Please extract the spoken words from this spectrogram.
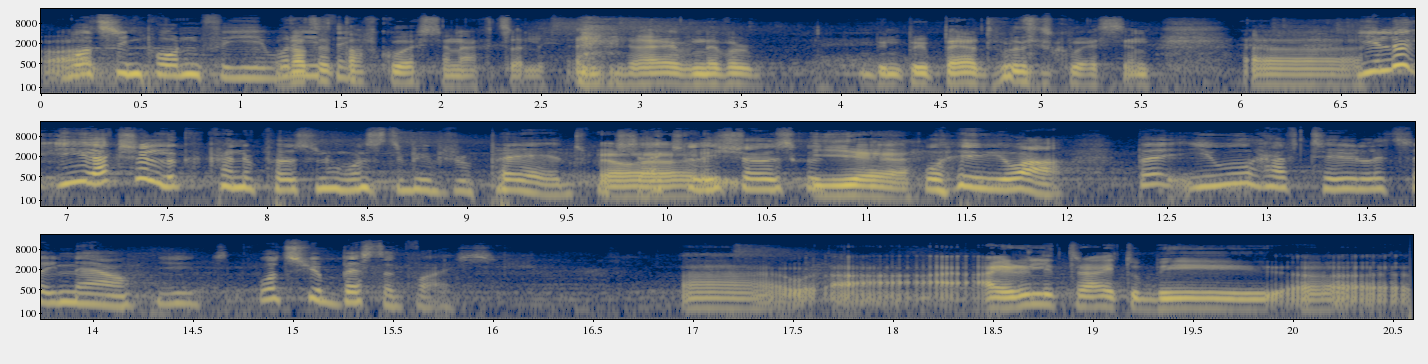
Uh, What's important for you? What That's do you a think? tough question, actually. I have never been prepared for this question. Uh, You look. You actually look a kind of person who wants to be prepared, which Uh, actually shows who, yeah. well, who you are. But you will have to. Let's say now. You, what's your best advice? Uh, I really try to be uh,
